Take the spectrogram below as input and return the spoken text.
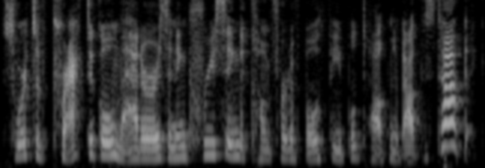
sorts of practical matters and increasing the comfort of both people talking about this topic.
